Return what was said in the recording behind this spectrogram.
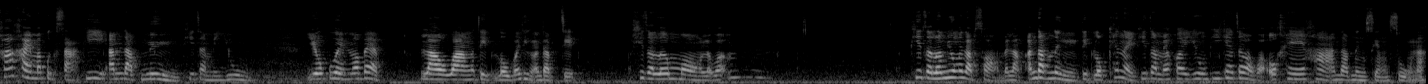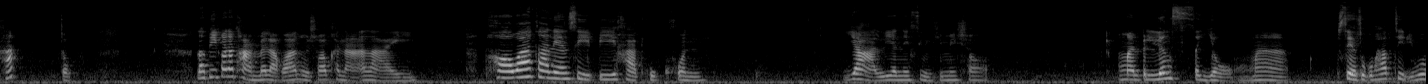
ถ้าใครมาปรึกษาพี่อันดับหนึ่งพี่จะไม่ยุ่ง ยกเว้นว่าแบบเราวางติดลบไว้ถึงอันดับเจ็ดพี่จะเริ่มมองแล้วว่า พี่จะเริ่มยุ่งอันดับสองไปหลัง อันดับหนึ่งติดลบแค่ไหนพี่จะไม่ค่อยยุ่ง พี่แค่จะบอกว่าโอเคค่ะ อันดับหนึ่งเสียงสูงนะคะ จบ แล้วพี่ก็จะถามไปหลักว่าหนูชอบคณะอะไร เพราะว่าการเรียนสี่ปีค่ะทุกคน อย่าเรียนในสิ่งที่ไม่ชอบ มันเป็นเรื่องสยองมาก เสียสุขภาพจิตอีกพูด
